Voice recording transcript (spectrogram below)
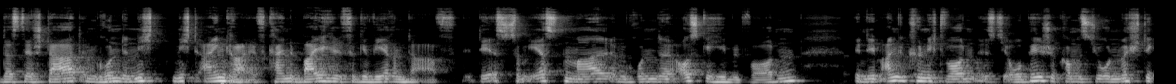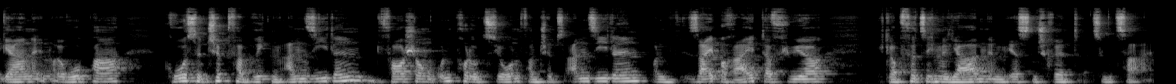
dass der Staat im Grunde nicht, nicht eingreift, keine Beihilfe gewähren darf. Der ist zum ersten Mal im Grunde ausgehebelt worden, indem angekündigt worden ist, die Europäische Kommission möchte gerne in Europa große Chipfabriken ansiedeln, Forschung und Produktion von Chips ansiedeln und sei bereit dafür, ich glaube, 40 Milliarden im ersten Schritt zu bezahlen.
